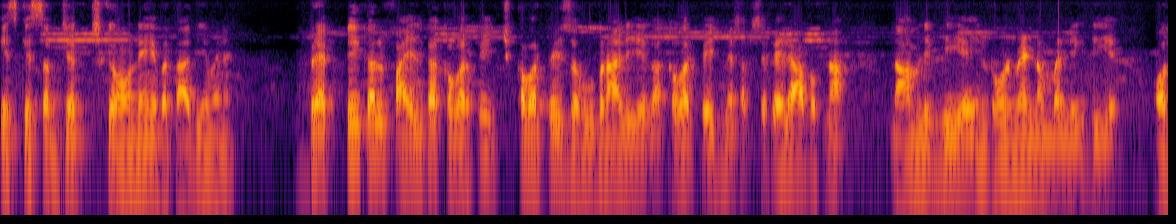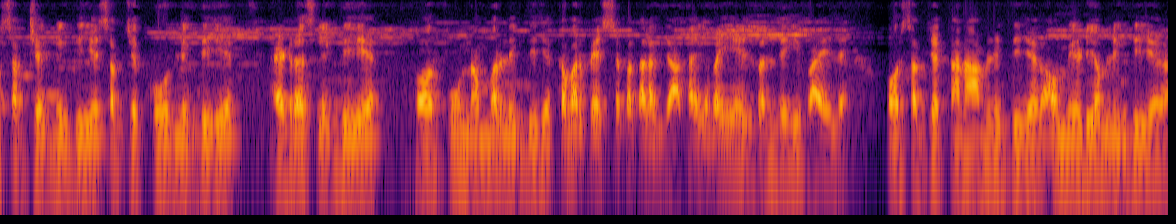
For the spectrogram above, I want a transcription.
किस किस सब्जेक्ट्स के होने ये बता दिए मैंने। प्रैक्टिकल फ़ाइल का कवर पेज कवर पेज ज़रूर बना लीजिएगा। कवर पेज में सबसे पहले आप अपना नाम लिख दीजिए इनरोलमेंट नंबर लिख दीजिए और सब्जेक्ट लिख दीजिए सब्जेक्ट कोड लिख दीजिए एड्रेस लिख दीजिए और फ़ोन नंबर लिख दीजिए। कवर पेज से पता लग जाता है कि भाई ये इस बंदे की फ़ाइल है और सब्जेक्ट का नाम लिख दीजिएगा और मीडियम लिख दीजिएगा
